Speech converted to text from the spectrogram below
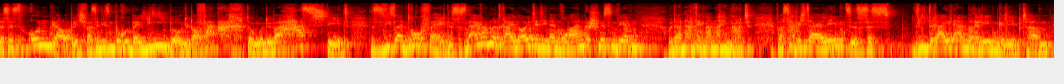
Das ist unglaublich, was in diesem Buch über Liebe und über Verachtung und über Hass steht. Das ist wie so ein Druckverhältnis. Das sind einfach nur drei Leute, die in einen Roman geschmissen werden und danach denkt man, mein Gott, was habe ich da erlebt? Es ist wie drei andere Leben gelebt haben.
